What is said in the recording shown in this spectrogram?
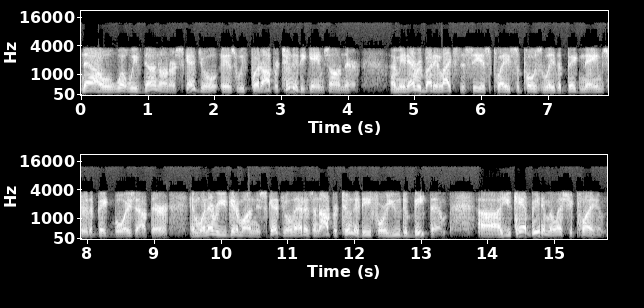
Now, what we've done on our schedule is we've put opportunity games on there. I mean, everybody likes to see us play supposedly the big names or the big boys out there, and whenever you get them on your schedule, that is an opportunity for you to beat them. Uh, you can't beat them unless you play them.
